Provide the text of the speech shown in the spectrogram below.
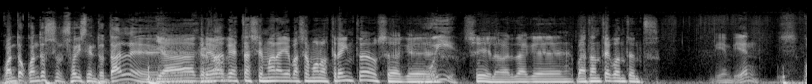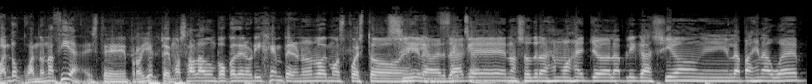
¿Cuánto, ¿Cuántos so- sois en total? eh, ya Germán? creo que esta semana ya pasamos los 30, o sea que Uy. sí, la verdad que bastante contentos. Bien, bien. ¿Cuándo, ¿Cuándo nacía este proyecto? Hemos hablado un poco del origen, pero no lo hemos puesto Sí, en la verdad fecha. que nosotros hemos hecho la aplicación y la página web.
